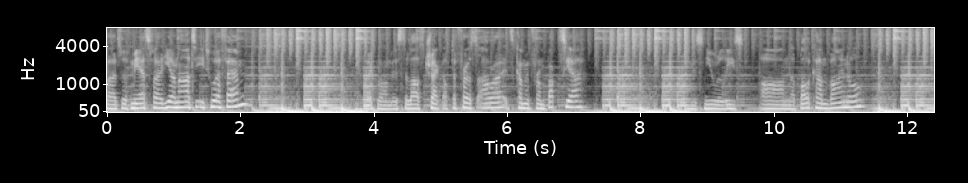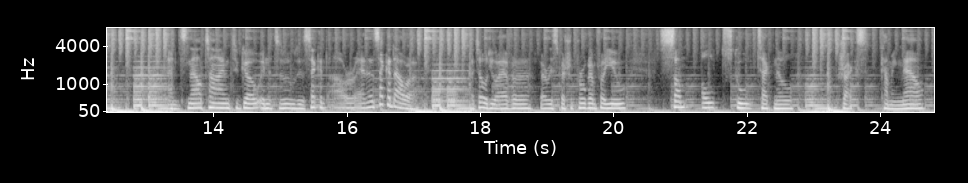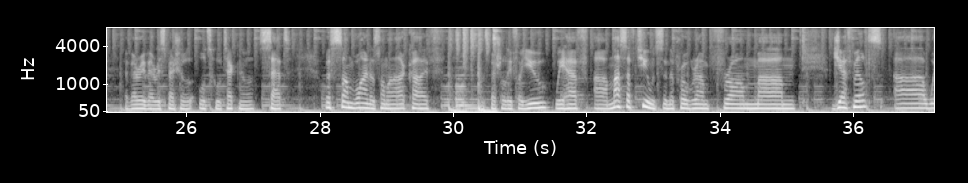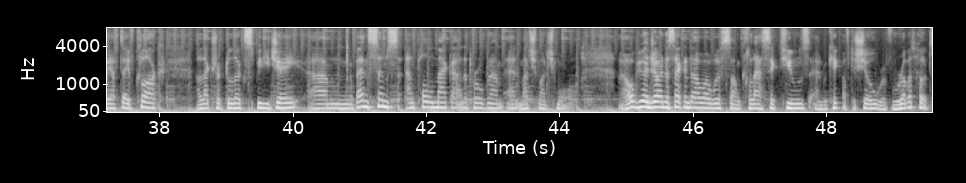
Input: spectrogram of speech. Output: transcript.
the with me, S File, here on RTE2FM. background is the last track of the first hour. It's coming from Boxia. This new release on the Balkan vinyl. And it's now time to go into the second hour. And the second hour, I told you I have a very special program for you. Some old school techno tracks coming now. A very, very special old school techno set with some vinyls from an archive, especially for you. We have uh, massive tunes in the program from um, Jeff Mills. Uh, we have Dave Clarke, Electric Deluxe, Speedy J, um, Ben Sims, and Paul Macca in the program, and much, much more. I hope you enjoy the second hour with some classic tunes, and we kick off the show with Robert Hood.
